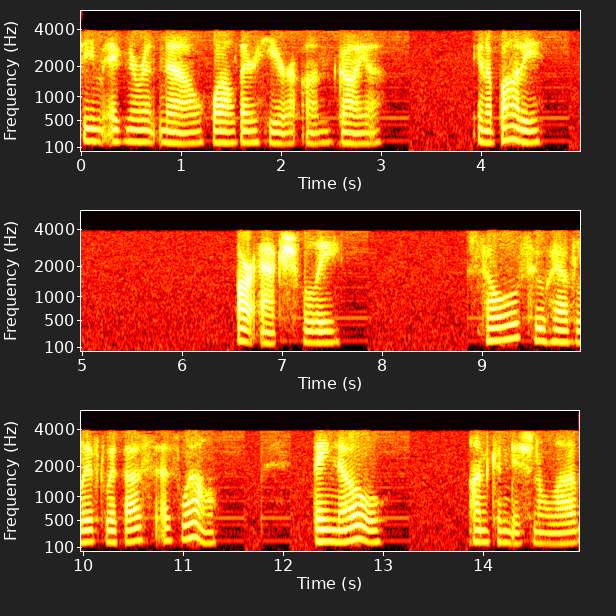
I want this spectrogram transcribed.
seem ignorant now while they're here on Gaia in a body are actually souls who have lived with us as well. They know unconditional love,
